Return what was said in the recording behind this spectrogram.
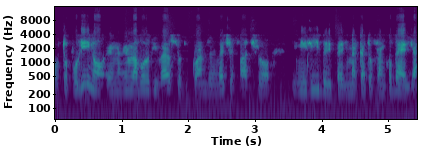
o Topolino è un, è un, lavoro diverso di quando invece faccio i miei libri per il mercato franco-belga.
